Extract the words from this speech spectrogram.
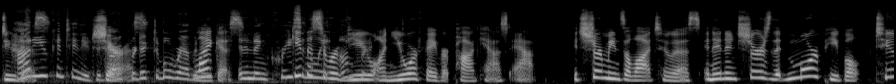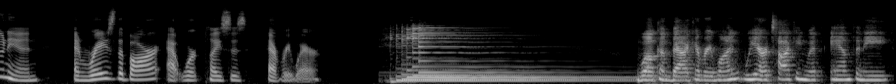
do this. How this. do you continue to Share drive us. predictable revenue like us. in an increasingly Give us a review on your favorite podcast app. It sure means a lot to us, and it ensures that more people tune in and raise the bar at workplaces everywhere. Welcome back, everyone. We are talking with Anthony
